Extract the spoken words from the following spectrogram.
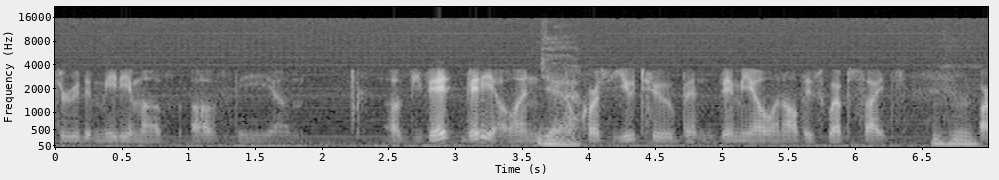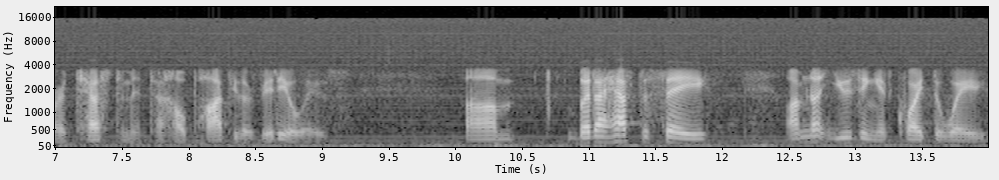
through the medium of of the um, of vid- video, and you know, Yeah. of course YouTube and Vimeo and all these websites Mhm. are a testament to how popular video is. Um, but I have to say, I'm not using it quite the way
